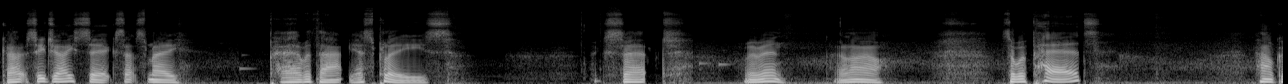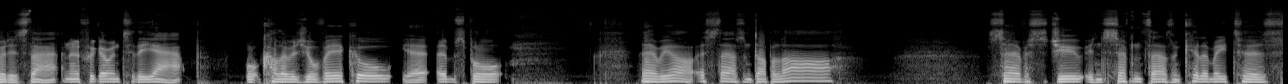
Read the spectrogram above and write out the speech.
Galaxy J6 that's me. Pair with that yes please. Accept. We're in. Allow so we're paired. How good is that? And if we go into the app, what colour is your vehicle? Yeah, M Sport. There we are, S1000RR. Service due in 7,000 kilometres.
